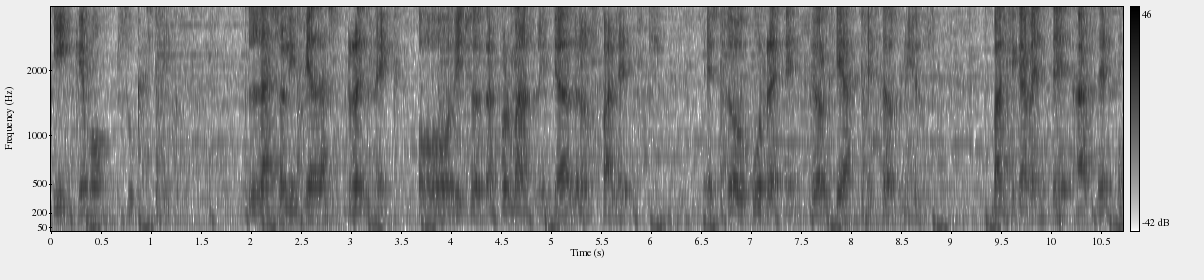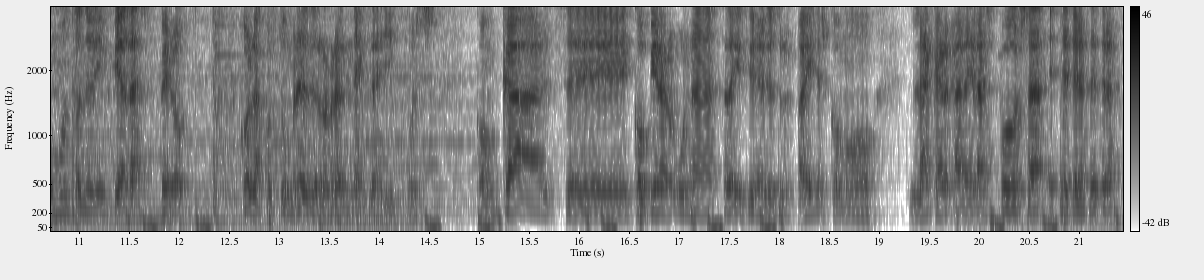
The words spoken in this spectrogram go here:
y quemó su castigo. Las Olimpiadas Redneck, o dicho de otra forma, las Olimpiadas de los Paletos. Esto ocurre en Georgia, Estados Unidos. Básicamente hacen un montón de Olimpiadas, pero con las costumbres de los rednecks de allí, pues con cards, eh, copian algunas tradiciones de otros países como la carga de la esposa, etcétera, etcétera.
